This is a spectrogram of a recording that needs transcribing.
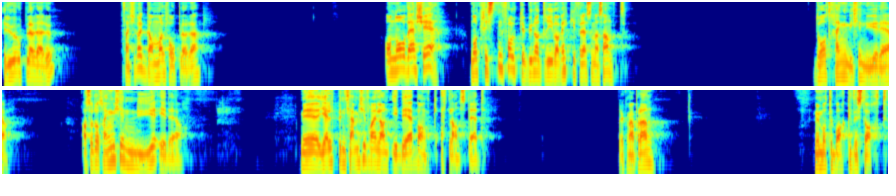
Har du opplevd det, du? Du trenger ikke være gammel for å oppleve det. Og når det skjer, når kristenfolket begynner å drive vekk ifra det som er sant, da trenger vi ikke nye ideer. Altså, Da trenger vi ikke nye ideer. Med hjelpen kommer ikke fra en eller annen idébank et eller annet sted. Er dere med på den? Vi må tilbake til start.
